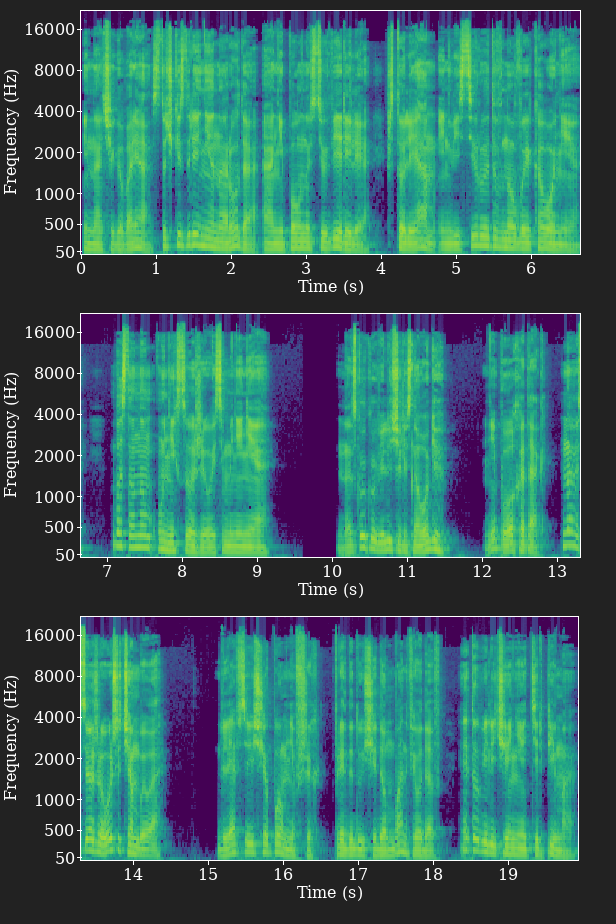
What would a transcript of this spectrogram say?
Иначе говоря, с точки зрения народа, они полностью верили, что Лиам инвестирует в новые колонии. В основном у них сложилось мнение «Насколько увеличились налоги?» «Неплохо так, но все же лучше, чем было». Для все еще помнивших предыдущий дом Банфилдов, это увеличение терпимо.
